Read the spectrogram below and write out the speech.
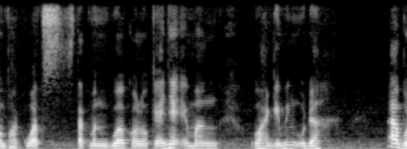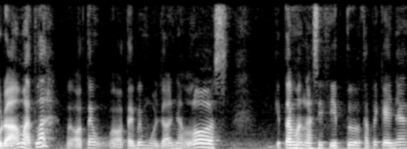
memperkuat statement gua kalau kayaknya emang wah gaming udah ah bodo amat lah. WOT WOTB mau jalannya los. Kita mah ngasih fitur tapi kayaknya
